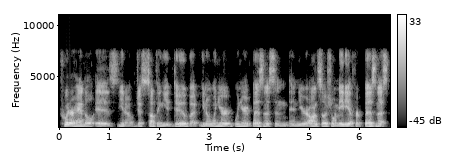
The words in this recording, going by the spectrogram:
Twitter handle is, you know, just something you do, but you know, when you're when you're in business and and you're on social media for business,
